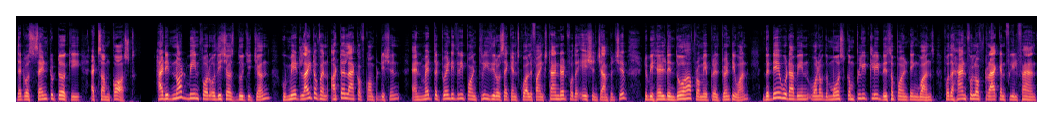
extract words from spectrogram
that was sent to Turkey at some cost. Had it not been for Odisha's Duti Chand, who made light of an utter lack of competition and met the 23.30 seconds qualifying standard for the Asian Championship to be held in Doha from April 21, the day would have been one of the most completely disappointing ones for the handful of track and field fans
